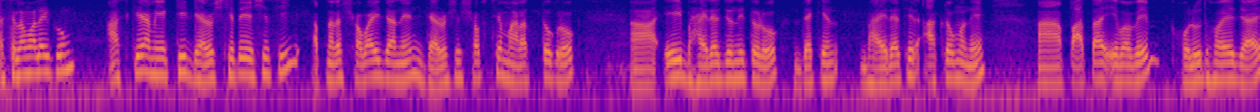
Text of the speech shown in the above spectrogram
আসসালামু আলাইকুম। আজকে আমি একটি ঢ্যাঁড়স খেতে এসেছি। আপনারা সবাই জানেন ঢ্যাঁড়সের সবচেয়ে মারাত্মক রোগ এই ভাইরাসজনিত রোগ। দেখেন ভাইরাসের আক্রমণে পাতা এভাবে হলুদ হয়ে যায়।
